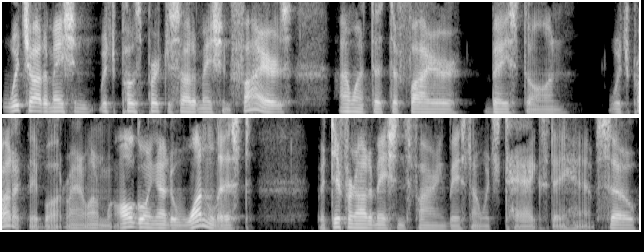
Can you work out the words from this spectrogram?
which automation, which post purchase automation fires, I want that to fire based on which product they bought, right? I want them all going onto one list, but different automations firing based on which tags they have. So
